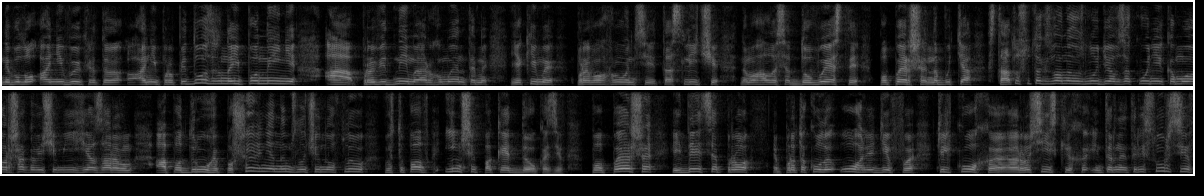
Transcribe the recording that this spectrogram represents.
не було ані викрито, ані про підозрюваної понині, а провідними аргументами, якими правоохоронці та слідчі намагалися довести, по-перше, набуття статусу так званого злодія в законі Камо Аршаковичем Єгі Азаровим, а по-друге, поширення ним злочинного впливу виступав інший пакет доказів. По-перше, йдеться про протоколи оглядів кількох е, російських інтернет-ресурсів,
